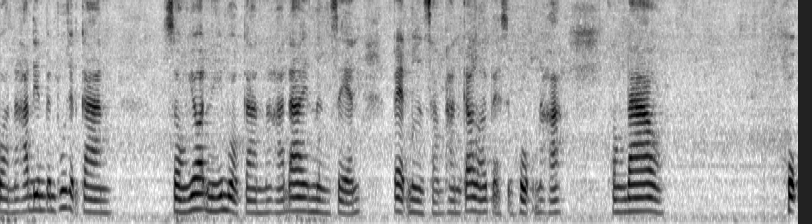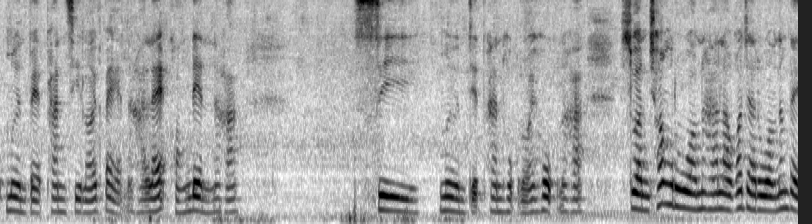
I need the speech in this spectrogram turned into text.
ก่อนนะคะ ดินเป็นผู้จัดการ 2 ยอดนี้บวกกันนะคะ ได้ 1 8 3 9 8 6 นะคะ ของดาว 68,408 นะคะ และของเด่นนะคะ 47,606 นะคะ ส่วนช่องรวมนะคะ เราก็จะรวมตั้งแต่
